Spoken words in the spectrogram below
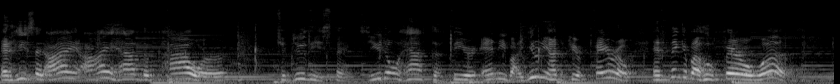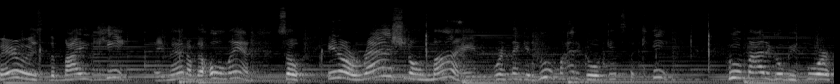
And he said, I, I have the power to do these things. You don't have to fear anybody. You don't even have to fear Pharaoh. And think about who Pharaoh was. Pharaoh is the mighty king, amen, of the whole land. So in our rational mind, we're thinking, who am I to go against the king? Who am I to go before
